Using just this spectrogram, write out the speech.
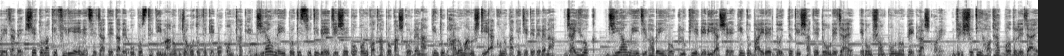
হয়ে যাবে। সে তোমাকে ফিরিয়ে এনেছে যাতে তাদের উপস্থিতি মানব জগত থেকে গোপন থাকে। জিয়াও মেয়ে প্রতিশ্রুতি দেয় যে সে গোপন কথা প্রকাশ করবে না, কিন্তু ভালো মানুষটি এখনও তাকে যেতে দেবে না। যাই হোক, জিয়াও মেয়ে যেভাবেই হোক লুকিয়ে বেরিয়ে আসে, কিন্তু বাইরের দৈত্যটির সাথে দৌড়ে যায় এবং সম্পূর্ণ পেট গ্রাস করে। দৃশ্যটি হঠাৎ বদলে যায়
